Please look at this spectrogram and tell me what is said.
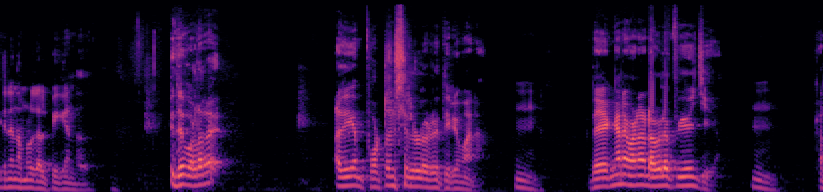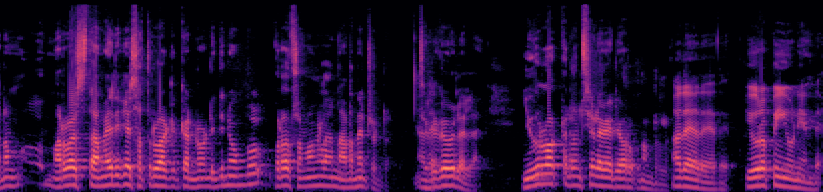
ഇതിനെ നമ്മൾ കൽപ്പിക്കേണ്ടത്? ഇത് വളരെ അധികം പൊട്ടൻഷ്യലുള്ളൊരു തീരുമാനമാണ് തീരുമാനം ഇത് എങ്ങനെ വേണം ഡെവലപ്പ് ചെയ്യുകയും ചെയ്യാം. കാരണം മറുവശത്ത് അമേരിക്ക ശത്രുവാക്കി കണ്ടുകൊണ്ട് ഇതിനു മുമ്പ് കുറേ ശ്രമങ്ങൾ നടന്നിട്ടുണ്ട്. ചെറുതോലല്ല യൂറോ കറൻസിയുടെ കാര്യം ഓർക്കുന്നുണ്ടല്ലോ. അതെ അതെ അതെ. യൂറോപ്യൻ യൂണിയന്റെ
